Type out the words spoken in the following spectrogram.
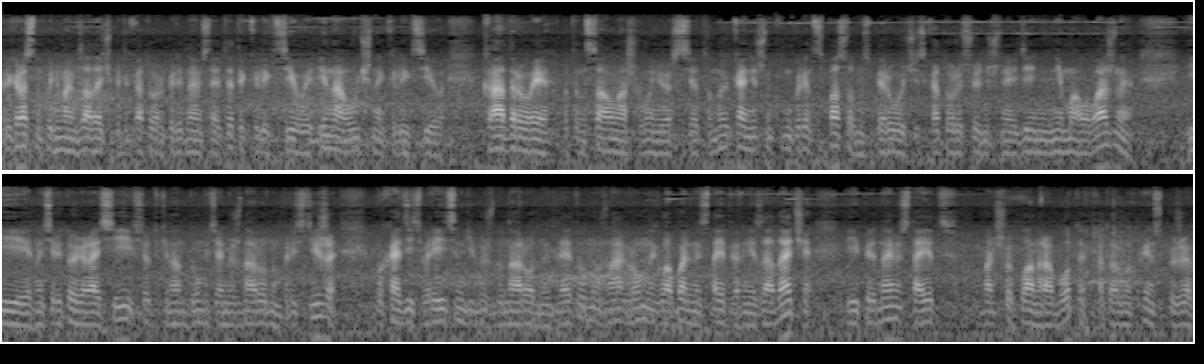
прекрасно понимаем задачи, которой перед нами стоят. Это коллективы и научные коллективы, кадровый потенциал нашего университета. Ну и, конечно, конкурентоспособность, в первую очередь, которая сегодняшний день немаловажная. И на территории России все-таки надо думать о международном престиже, выходить в рейтинги международные. Для этого нужна огромная глобальная стоит, вернее, задача. И перед нами стоит большой план работы, который мы, в принципе, уже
